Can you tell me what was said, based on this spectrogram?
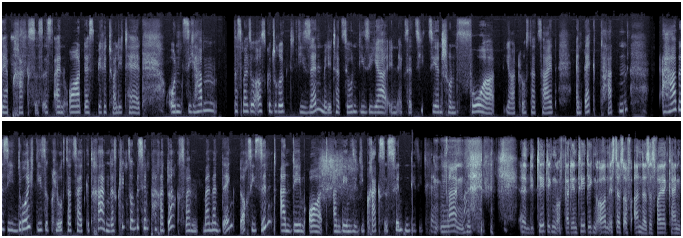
der Praxis, ist ein Ort der Spiritualität. Und Sie haben das mal so ausgedrückt, die Zen-Meditation, die Sie ja in Exerzitien schon vor Ihrer Klosterzeit entdeckt hatten, habe sie durch diese Klosterzeit getragen. Das klingt so ein bisschen paradox, weil, weil man denkt doch, sie sind an dem Ort, an dem sie die Praxis finden, die sie trennen. Nein, äh, die tätigen, bei den tätigen Orden ist das oft anders. Es war ja kein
